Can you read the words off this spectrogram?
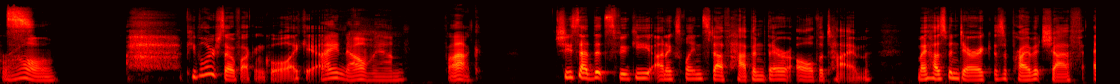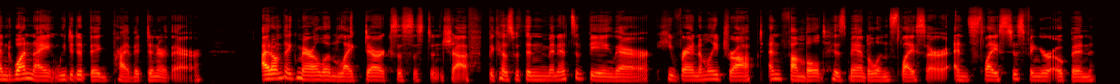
Girl, People are so fucking cool. I can't. I know, man. Fuck. She said that spooky, unexplained stuff happened there all the time. My husband Derek is a private chef, and one night we did a big private dinner there. I don't think Marilyn liked Derek's assistant chef because within minutes of being there, he randomly dropped and fumbled his mandolin slicer and sliced his finger open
